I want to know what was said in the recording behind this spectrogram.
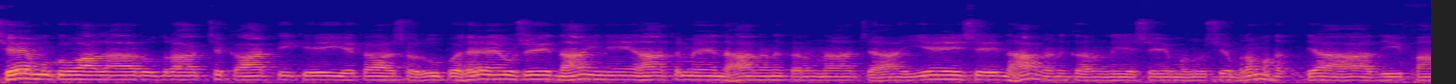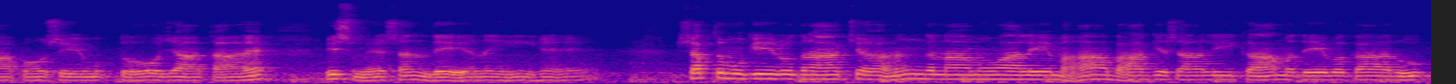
छह मुख वाला रुद्राक्ष कार्तिकेय का स्वरूप है, उसे दाहिने हाथ में धारण करना चाहिए। इसे धारण करने से मनुष्य ब्रह्म हत्या आदि पापों से मुक्त हो जाता है। इसमें संदेह नहीं है। सप्तमुखी रुद्राक्ष अनंग नाम वाले महाभाग्यशाली कामदेव का रूप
